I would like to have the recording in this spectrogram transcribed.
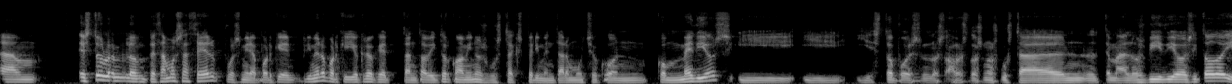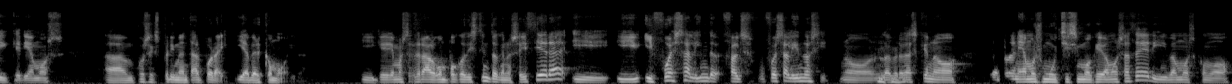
am, esto lo, lo empezamos a hacer, pues mira, porque primero porque yo creo que tanto a Víctor como a mí nos gusta experimentar mucho con, con medios y, y- y esto, pues, los- a los dos nos gusta el, tema de los vídeos y todo y queríamos, am, pues, experimentar por ahí y a ver cómo iba y queríamos hacer algo un poco distinto que no se hiciera y, y- fue, saliendo, fue saliendo así. No, la verdad es que no, no planeamos muchísimo qué íbamos a hacer y íbamos como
